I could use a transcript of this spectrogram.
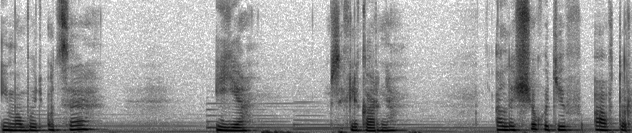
і, мабуть, оце і є психлікарня. Але що хотів автор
